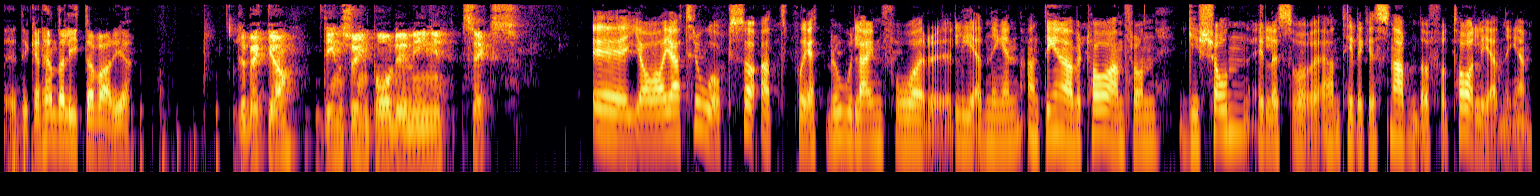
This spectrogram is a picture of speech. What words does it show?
eh, det kan hända lite av varje. Rebecka, din syn på avdelning 6? Eh, ja, jag tror också att Poet Broline får ledningen. Antingen övertar han från Gishon eller så är han tillräckligt snabb då för att ta ledningen.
